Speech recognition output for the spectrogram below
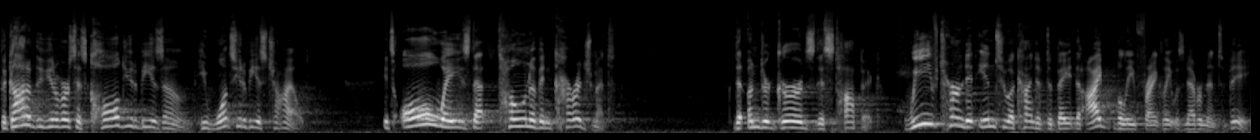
The God of the universe has called you to be his own, he wants you to be his child. It's always that tone of encouragement that undergirds this topic. We've turned it into a kind of debate that I believe, frankly, it was never meant to be.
